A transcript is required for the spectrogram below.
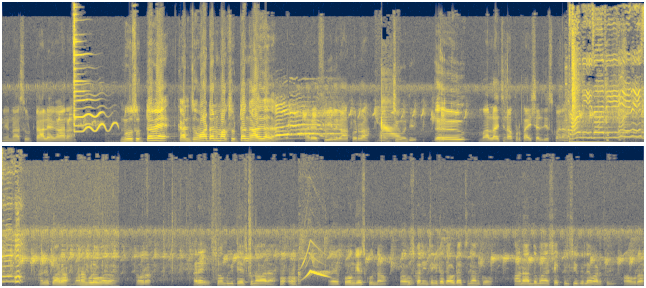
మీరు నా చుట్టాలే కారా నువ్వు చుట్టమే కానీ జొమాటోలు మాకు చుట్టం కాదు కదా. అరే ఫీల్ కాకుర్రా. మంచిగా ఉంది మళ్ళీ వచ్చినప్పుడు పైసలు తీసుకొని రా. అరే పారా మనం కూడా పోదాం. అవురా అరే సొంపుకి వేసుకున్నావారా అరే పొంగేసుకుందాం చూసుకొని ఇంత గిట్ట డౌట్ వచ్చింది అనుకో ఆ నందు మన చెప్పులు చీపులే పడుతుంది అవురా.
